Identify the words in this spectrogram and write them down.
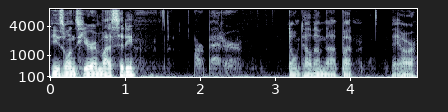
these ones here in my city. Don't tell them that, but they are.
